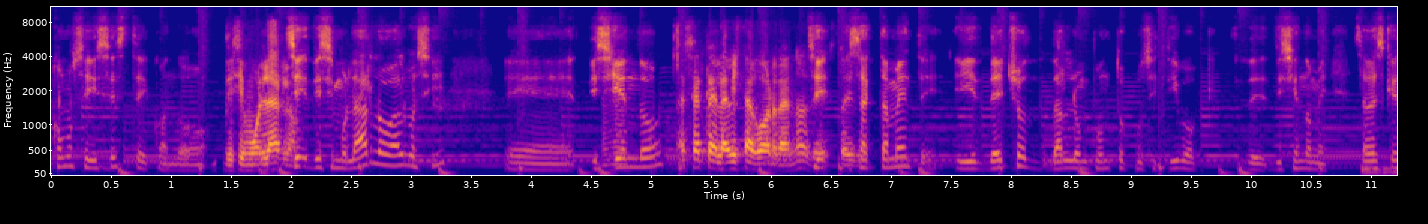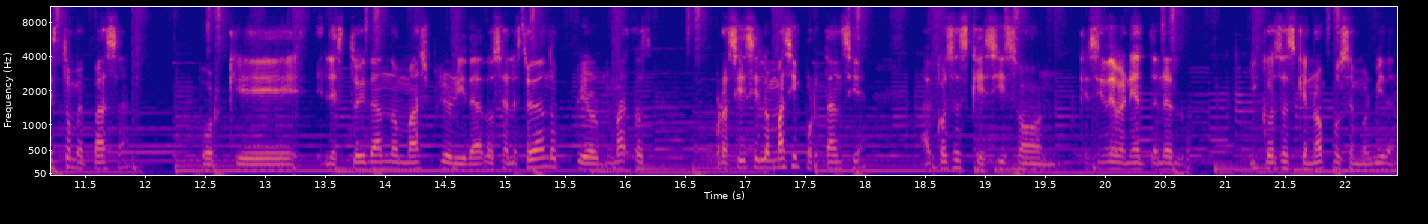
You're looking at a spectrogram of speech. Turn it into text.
¿cómo se dice este cuando... Disimularlo. Sí, disimularlo o algo así, eh, diciendo... Hacerte la vista gorda, ¿no? Sí, exactamente, y de hecho darle un punto positivo, diciéndome, ¿sabes que esto me pasa? porque le estoy dando más prioridad, o sea, le estoy dando por así decirlo, más importancia a cosas que sí son, que sí deberían tenerlo, y cosas que no, pues se me olvidan.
